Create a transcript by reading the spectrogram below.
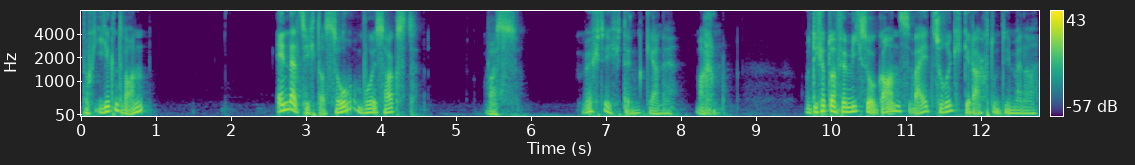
Doch irgendwann ändert sich das so, wo du sagst, was möchte ich denn gerne machen. Und ich habe dann für mich so ganz weit zurückgedacht und in meiner,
